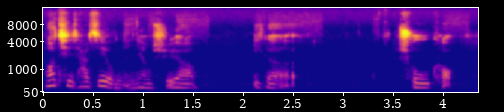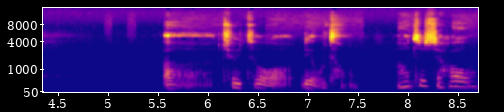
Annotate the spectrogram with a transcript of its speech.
然后其实它是有能量，需要一个出口，呃，去做流通。然后这时候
